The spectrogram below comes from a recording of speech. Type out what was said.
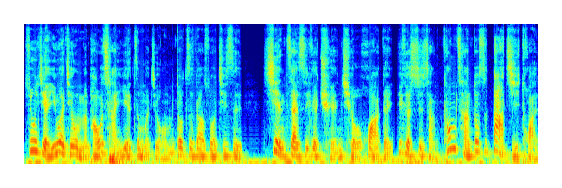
兄姐，因为其实我们跑产业这么久，我们都知道说，其实。现在是一个全球化的一个市场，通常都是大集团，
